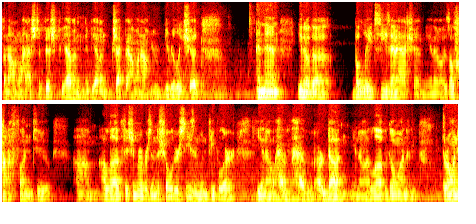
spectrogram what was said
phenomenal hatch to fish. If you haven't if you haven't checked that one out, you you really should. And then you know the the late season action you know is a lot of fun too. Um, I love fishing rivers in the shoulder season when people are, you know, have have are done. You know, I love going and throwing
